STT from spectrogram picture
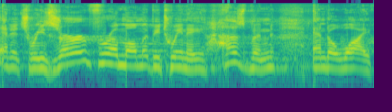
and it's reserved for a moment between a husband and a wife.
